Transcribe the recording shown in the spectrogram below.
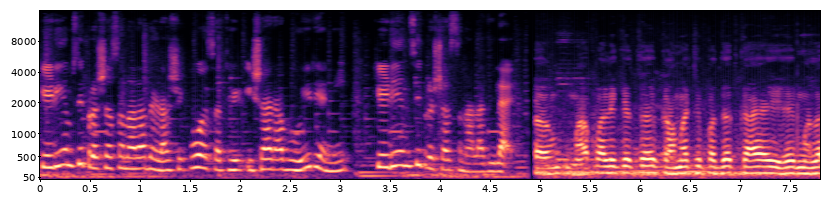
केडीएमसी प्रशासनाला धडा शिकवू असा थेट इशारा भोईर यांनी केडीएमसी प्रशासनाला दिलाय. महापालिकेचं कामाची पद्धत काय हे मला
